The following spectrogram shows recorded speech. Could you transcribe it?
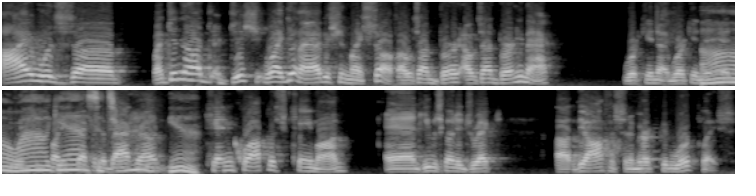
I was. Uh, I didn't audition. Well, I did. I auditioned myself. I was on Bern, I was on Bernie Mac, working uh, working. Oh, wow, yes, stuff in the that's right. background. Yeah. Ken Kwapis came on, and he was going to direct uh, The Office, an American Workplace.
